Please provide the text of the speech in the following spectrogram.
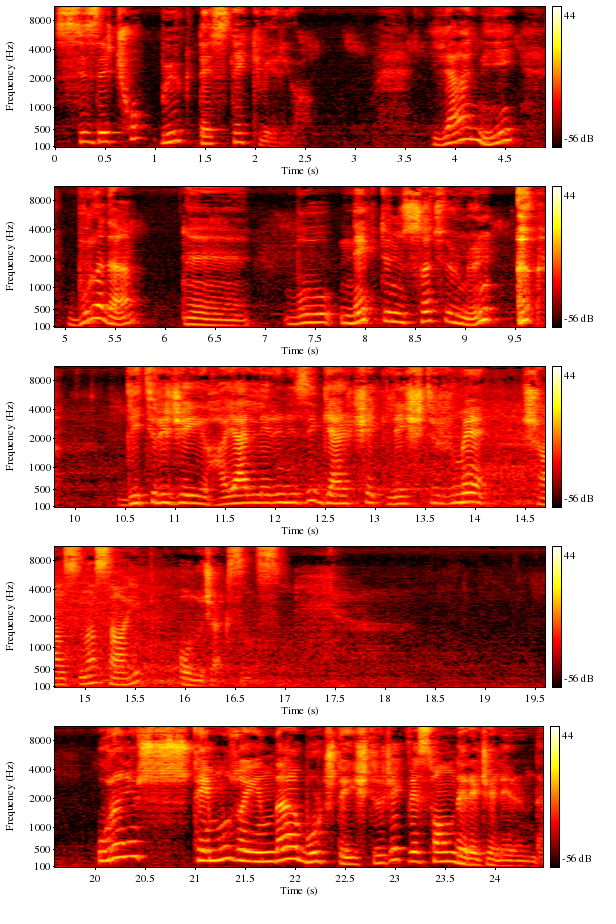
size çok büyük destek veriyor. Yani burada e, bu Neptün Satürn'ün getireceği hayallerinizi gerçekleştirme şansına sahip olacaksınız. Uranüs Temmuz ayında burç değiştirecek ve son derecelerinde.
